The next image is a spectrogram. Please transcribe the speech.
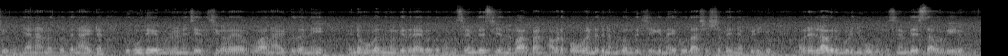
ചെയ്യുന്നു ഞാൻ അനർത്ഥത്തിനായിട്ട് യഹൂദയെ മുഴുവനും ഛേദിച്ച് കളയുവാനായിട്ട് തന്നെ എന്റെ മുഖം നിങ്ങൾക്കെതിരായി വെക്കുന്നു. മുസ്ലിം ദേശത്ത് ചെന്ന് പാർപ്പാൻ അവിടെ പോകേണ്ടതിന് മുഖം തിരിച്ചിരിക്കുന്ന യഹൂദ ശിഷ്ടത്തെ ഞാൻ പിടിക്കും. അവരെല്ലാവരും മുടിഞ്ഞു പോകും. മുസ്ലിം ദേശത്ത് അവർ വീഴും.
